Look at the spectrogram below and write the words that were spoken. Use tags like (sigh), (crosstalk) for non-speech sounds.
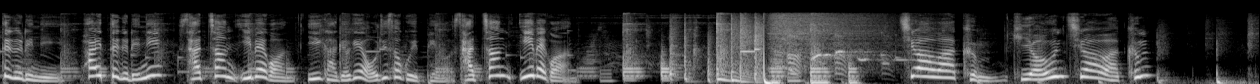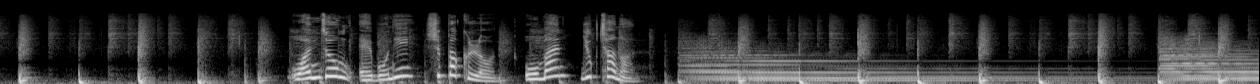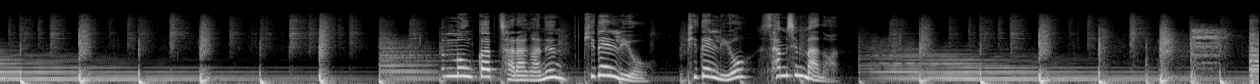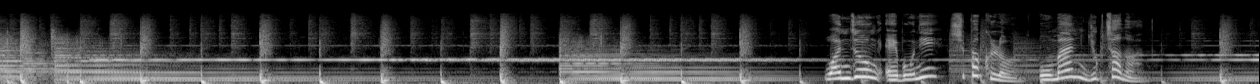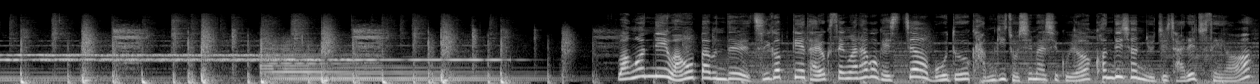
화이트 그린이 화이트 그린이 4,200원. 이 가격에 어디서 구입해요? 4,200원. 치와와 금 귀여운 치와와 금. 원종 에보니 슈퍼클론 56,000원 값 자랑하는 피델리오 피델리오 30만원. 원종 에보니 슈퍼클론 56,000원 왕언니 왕오빠분들 즐겁게 다육생활 하고 계시죠? 모두 감기 조심하시고요. 컨디션 유지 잘해주세요.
